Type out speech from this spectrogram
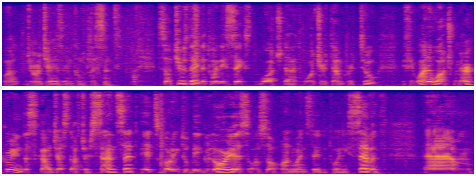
well, Georgia is incomplicit. So Tuesday the 26th, watch that. Watch your temper too. If you want to watch Mercury in the sky just after sunset, it's going to be glorious also on Wednesday the 27th. Um,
